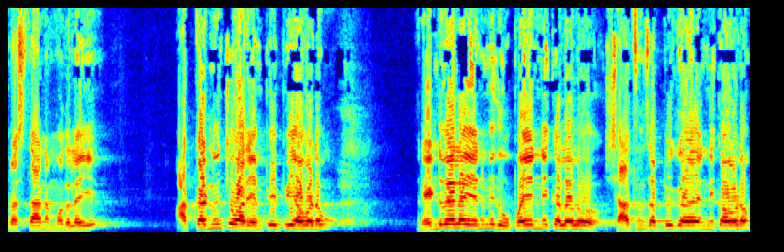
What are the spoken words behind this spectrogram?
ప్రస్థానం మొదలయ్యి అక్కడి నుంచి వారు ఎంపీపీ అవ్వడం రెండు వేల ఎనిమిది ఉప ఎన్నికలలో శాసనసభ్యుగా ఎన్నికవడం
